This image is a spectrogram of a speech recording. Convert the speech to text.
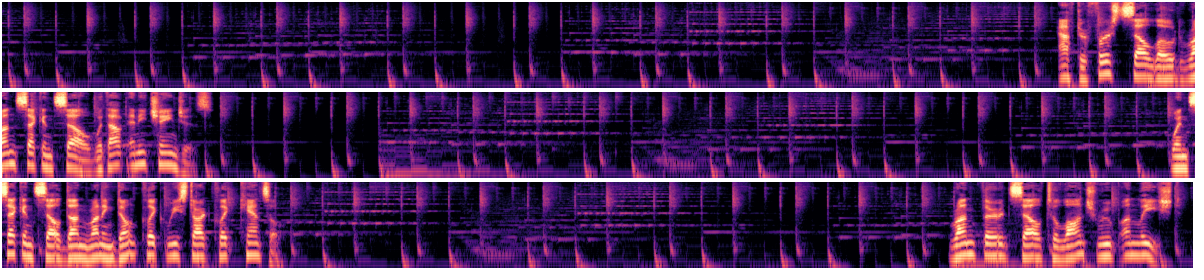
After first cell load run second cell without any changes. When second cell done running don't click restart click cancel. Run third cell to launch Roop Unleashed.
